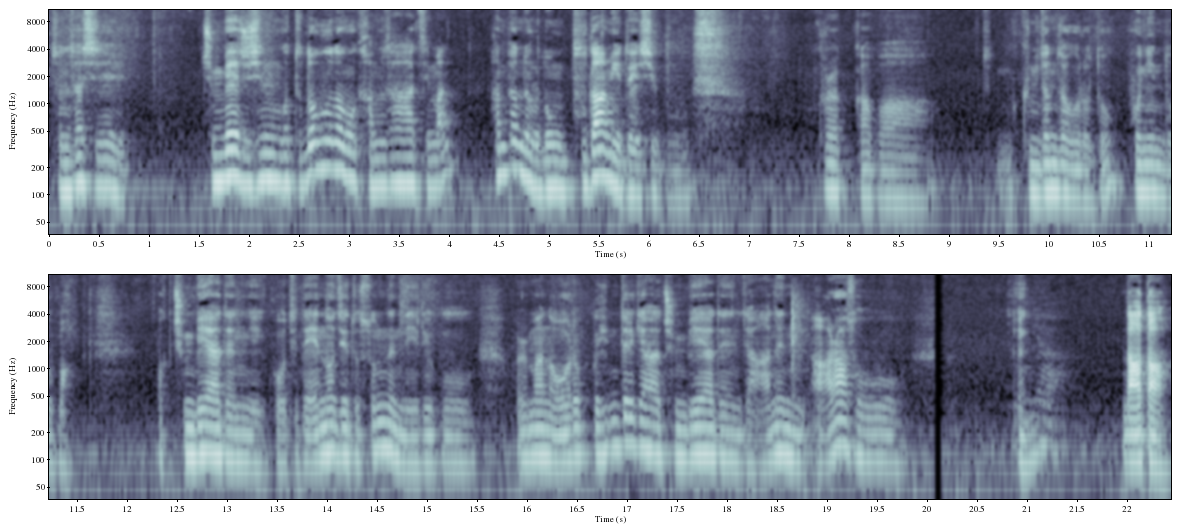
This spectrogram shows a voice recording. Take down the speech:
전 사실 준비해 주시는 것도 너무너무 감사하지만 한편으로 너무 부담이 되시고 그럴까봐 좀 금전적으로도 본인도 막, 막 준비해야 되는 게 있고 어쨌든 에너지도 쏟는 일이고 얼마나 어렵고 힘들게 하- 준비해야 되는지 아는 알아서. 엥? 나다.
